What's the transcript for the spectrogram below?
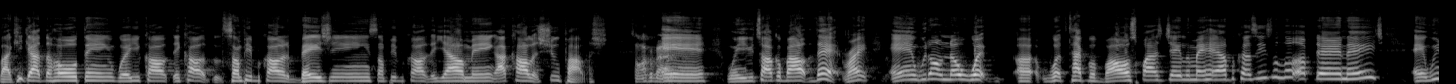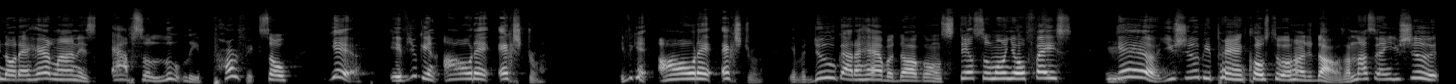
Like he got the whole thing where you call it, they call it, some people call it Beijing, some people call it the Yao Ming. I call it shoe polish. Talk about it. And when you talk about that, right? And we don't know what uh, what type of ball spots Jalen may have because he's a little up there in age, and we know that hairline is absolutely perfect. So yeah, if you get all that extra, if you get all that extra, if a dude got to have a doggone stencil on your face, Mm. yeah, you should be paying close to a hundred dollars. I'm not saying you should,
